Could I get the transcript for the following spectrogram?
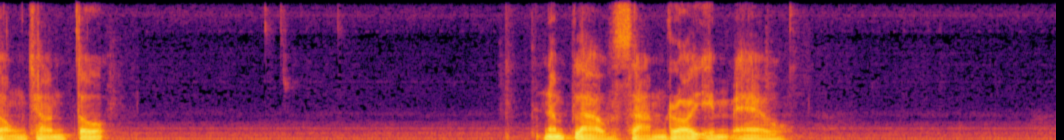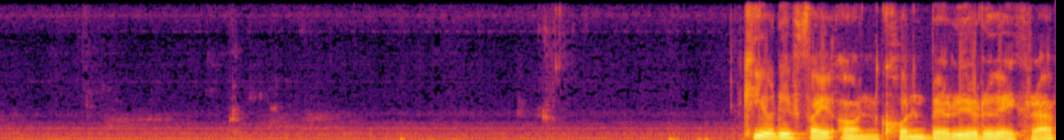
2ช้อนโต๊ะ น้ำเปล่า 300 ml เคี่ยวด้วยไฟอ่อนคนไปเรื่อย ๆ ครับ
